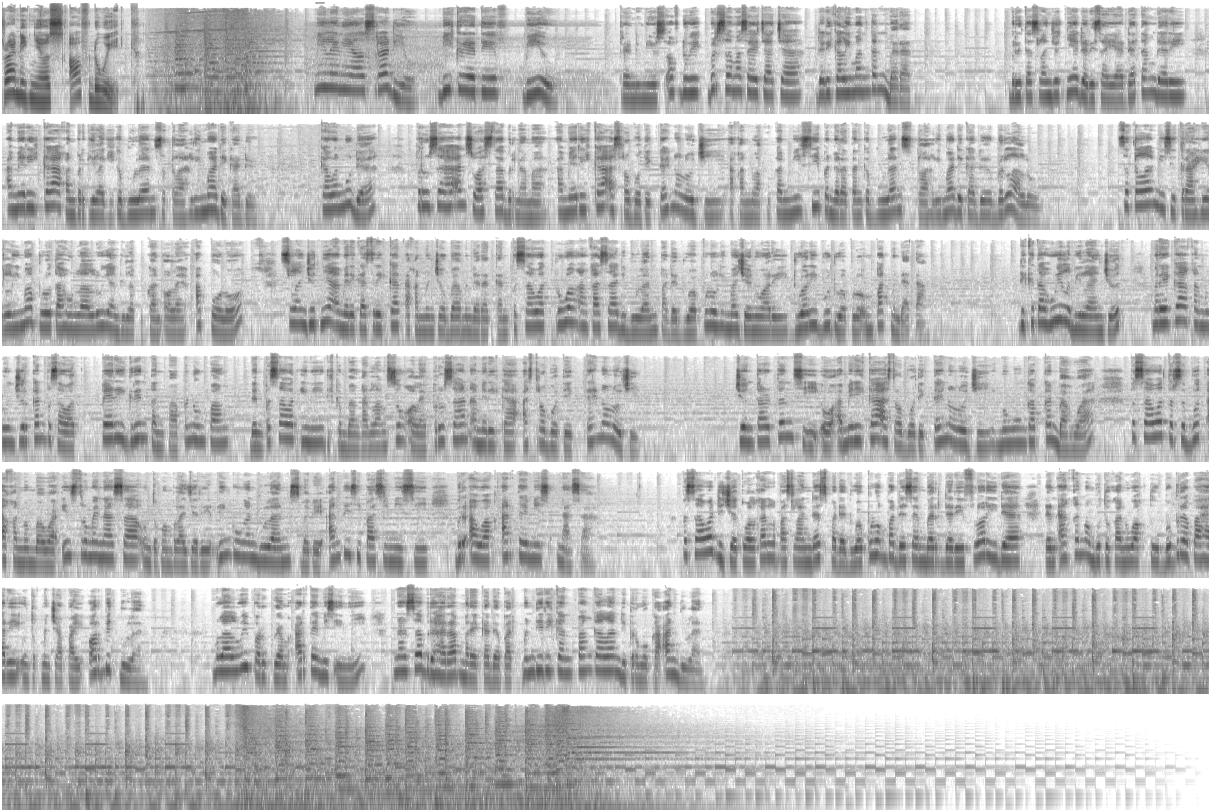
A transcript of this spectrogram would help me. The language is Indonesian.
Trending News of the Week. Millennials Radio, Be Creative, Be You. Trending News of the Week bersama saya Caca dari Kalimantan Barat. Berita selanjutnya dari saya datang dari Amerika akan pergi lagi ke bulan setelah lima dekade. Kawan muda, Perusahaan swasta bernama Amerika Astrobotic Technology akan melakukan misi pendaratan ke bulan setelah lima dekade berlalu. Setelah misi terakhir 50 tahun lalu yang dilakukan oleh Apollo, selanjutnya Amerika Serikat akan mencoba mendaratkan pesawat ruang angkasa di bulan pada 25 Januari 2024 mendatang. Diketahui lebih lanjut, mereka akan meluncurkan pesawat Peregrine tanpa penumpang dan pesawat ini dikembangkan langsung oleh perusahaan Amerika Astrobotic Technology. John Tartan, CEO Amerika Astrobotic Technology, mengungkapkan bahwa pesawat tersebut akan membawa instrumen NASA untuk mempelajari lingkungan bulan sebagai antisipasi misi berawak Artemis NASA. Pesawat dijadwalkan lepas landas pada 24 Desember dari Florida dan akan membutuhkan waktu beberapa hari untuk mencapai orbit bulan. Melalui program Artemis ini, NASA berharap mereka dapat mendirikan pangkalan di permukaan bulan.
